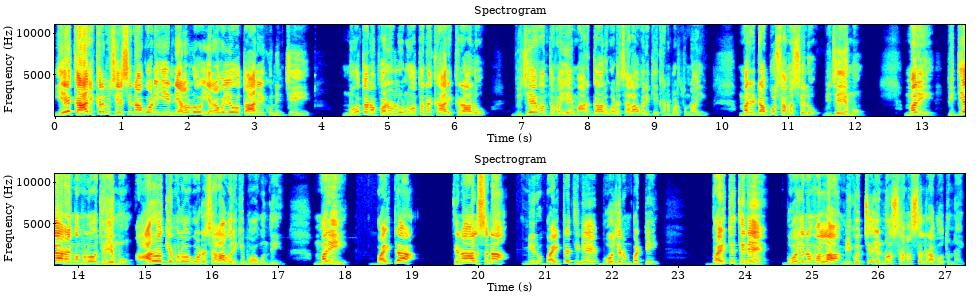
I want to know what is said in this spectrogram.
ఏ కార్యక్రమం చేసినా కూడా ఈ నెలలో ఇరవయో తారీఖు నుంచి నూతన పనులు నూతన కార్యక్రమాలు విజయవంతం అయ్యే మార్గాలు కూడా చాలా వరకు కనబడుతున్నాయి. మరి డబ్బు సమస్యలు విజయము. మరి విద్యారంగంలో జయము. ఆరోగ్యంలో కూడా చాలా వరకు బాగుంది. మరి బయట తినాల్సిన మీరు బయట తినే భోజనం బట్టి బయట తినే భోజనం వల్ల మీకు వచ్చే ఎన్నో సమస్యలు రాబోతున్నాయి.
